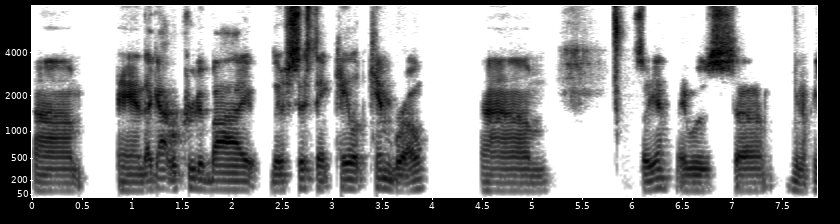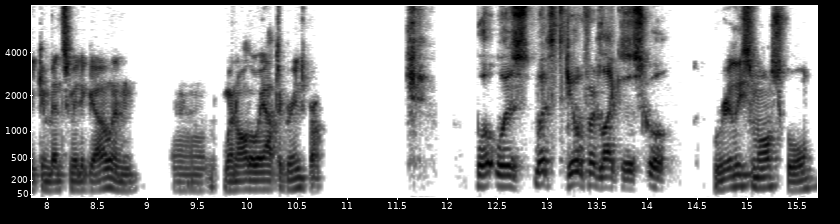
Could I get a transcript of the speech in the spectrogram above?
Um, and I got recruited by the assistant Caleb Kimbrough. Um, so yeah, it was uh, you know he convinced me to go and uh, went all the way out to Greensboro. What was what's Guilford like as a school? Really small school,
